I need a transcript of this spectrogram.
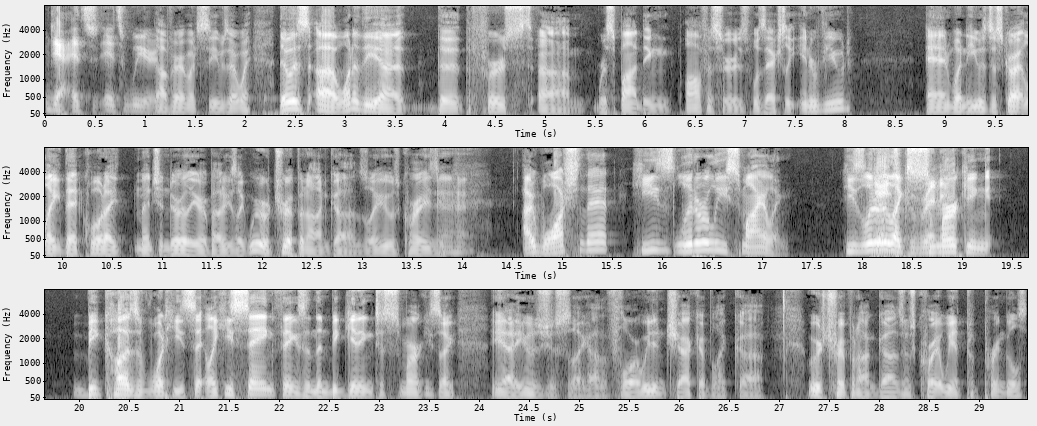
yeah, it's it's weird. Uh, very much seems that way. There was uh, one of the uh, the the first um, responding officers was actually interviewed, and when he was described like that quote I mentioned earlier about he's like we were tripping on guns like it was crazy. I watched that. He's literally smiling. He's literally Yeah, like grinning. smirking because of what he's saying. Like he's saying things and then beginning to smirk. He's like, "Yeah, he was just like on the floor. We didn't check him. Like uh, we were tripping on guns. It was crazy. We had Pringles.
